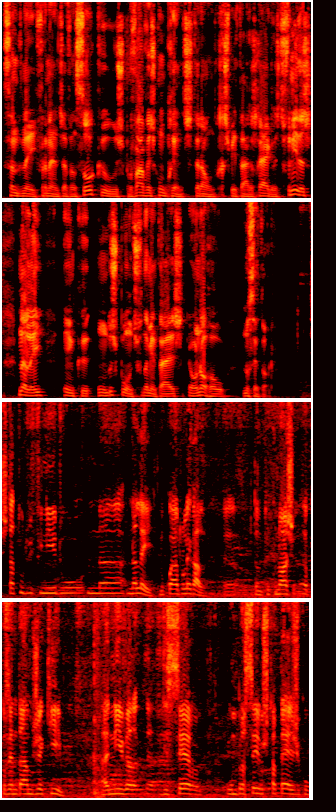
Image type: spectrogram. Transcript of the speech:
Sandney Fernandes avançou que os prováveis concorrentes terão de respeitar as regras definidas na lei, em que um dos pontos fundamentais é o know-how no setor. Está tudo definido na, na lei, no quadro legal. É, portanto, o que nós apresentamos aqui, a nível de, de ser um parceiro estratégico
